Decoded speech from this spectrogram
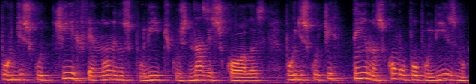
por discutir fenômenos políticos nas escolas, por discutir temas como o populismo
